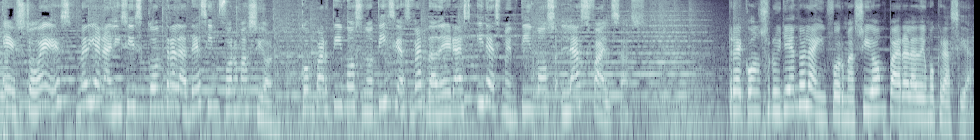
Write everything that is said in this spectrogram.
Esto es Media Análisis contra la Desinformación. Compartimos noticias verdaderas y desmentimos las falsas. Reconstruyendo la información para la democracia.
